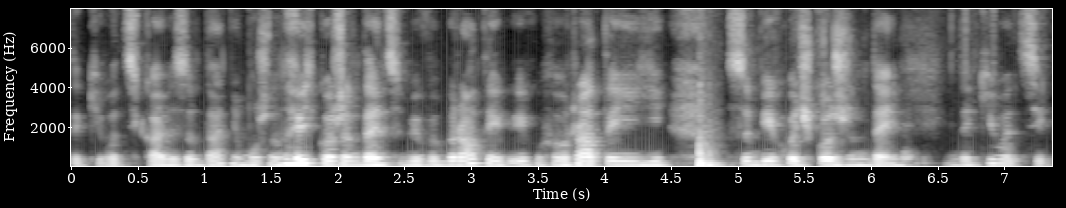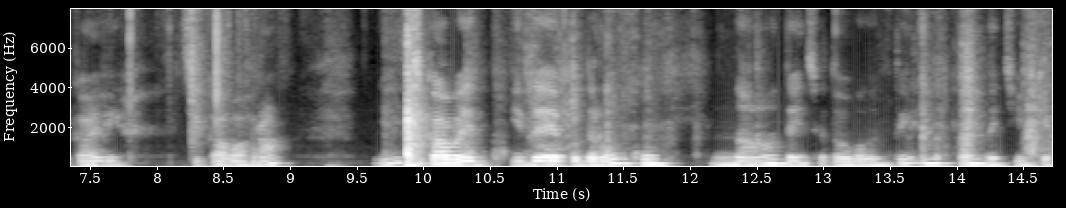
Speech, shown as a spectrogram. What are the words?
Такі от цікаві завдання. Можна навіть кожен день собі вибирати і грати її собі хоч кожен день. Такі от цікаві, цікава гра. І цікава ідея подарунку на День Святого Валентина, та й не тільки.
